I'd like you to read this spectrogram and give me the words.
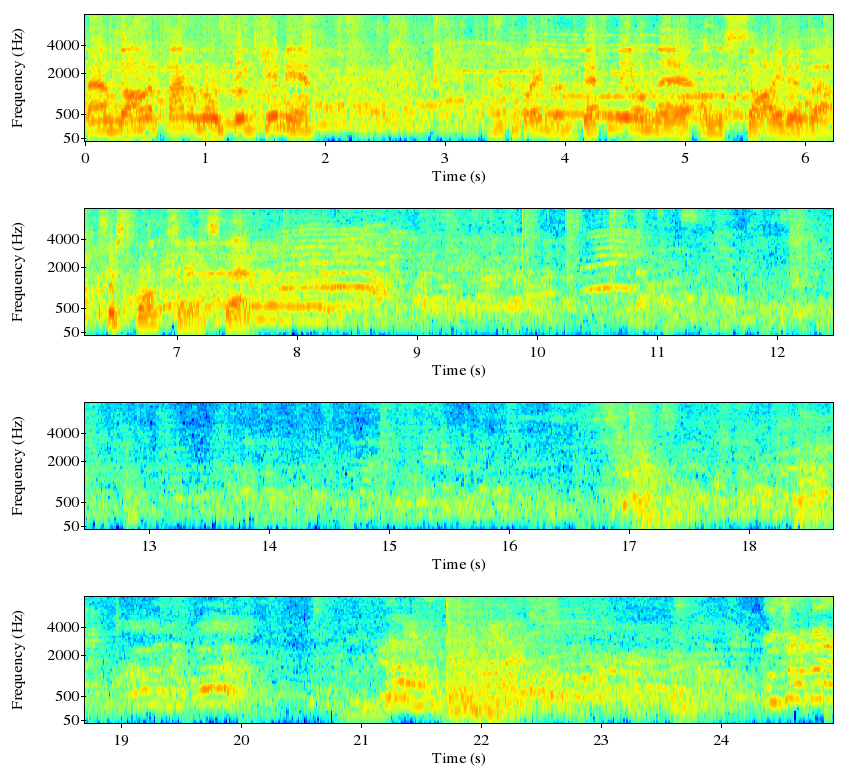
Fans aren't a fan of old Big Jim here. Who can blame them? Definitely on the on the side of uh, Chris Bronson instead. What's up, man?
